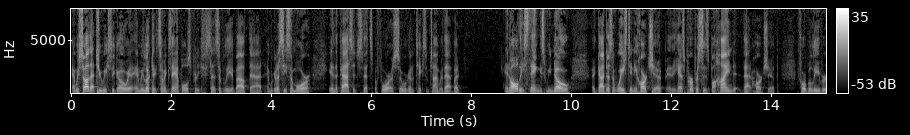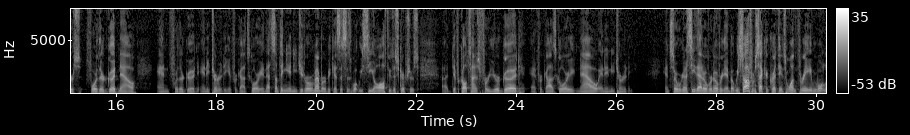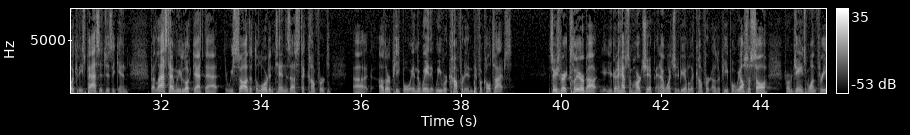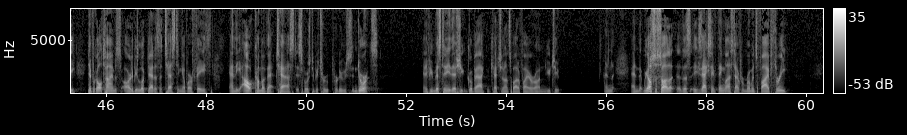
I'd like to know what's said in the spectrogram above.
And we saw that two weeks ago, and we looked at some examples pretty extensively about that. And we're going to see some more in the passage that's before us, so we're going to take some time with that. But in all these things, we know God doesn't waste any hardship, and He has purposes behind that hardship for believers for their good now and for their good and eternity and for God's glory. And that's something you need you to remember because this is what we see all through the scriptures uh, difficult times for your good and for God's glory now and in eternity. And so we're going to see that over and over again. But we saw from 2 Corinthians 1 3, and we won't look at these passages again. But last time we looked at that, we saw that the Lord intends us to comfort uh, other people in the way that we were comforted in difficult times. So he's very clear about you're going to have some hardship, and I want you to be able to comfort other people. We also saw from James 1 3, difficult times are to be looked at as a testing of our faith, and the outcome of that test is supposed to be to produce endurance. And if you missed any of this, you can go back and catch it on Spotify or on YouTube. And, and we also saw the exact same thing last time from Romans 5 3.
